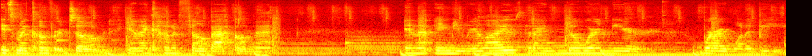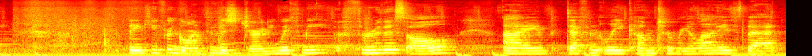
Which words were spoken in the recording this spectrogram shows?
It's my comfort zone and I kind of fell back on that. And that made me realize that I'm nowhere near where I want to be. Thank you for going through this journey with me. Through this all, I've definitely come to realize that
